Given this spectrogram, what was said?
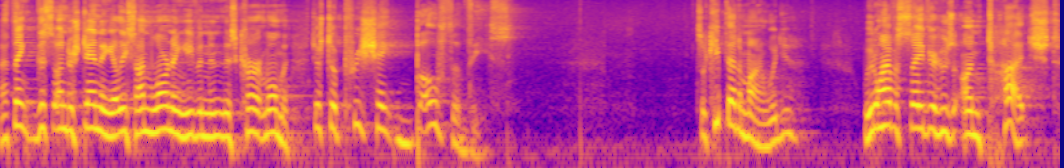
I think this understanding, at least I'm learning even in this current moment, just to appreciate both of these. So keep that in mind, would you? We don't have a Savior who's untouched,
